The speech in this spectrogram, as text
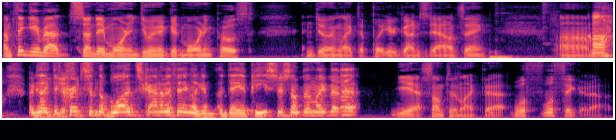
I'm thinking about Sunday morning doing a Good Morning Post and doing like the put your guns down thing. Um, Uh, like the Crips and the Bloods kind of a thing, like a, a day of peace or something like that. Yeah, something like that. We'll we'll figure it out.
